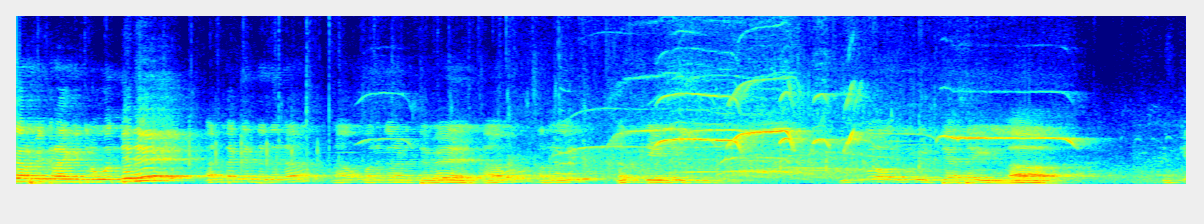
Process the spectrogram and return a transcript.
ಕಾರ್ಮಿಕರಾಗಿದ್ರು ಒಂದೇನೆ ಅಂತಕ್ಕಂಥದ್ದನ್ನ ನಾವು ಮನಗಾಣುತ್ತೇವೆ ನಾವು ಅದರಲ್ಲಿ ನಂಬಿಕೆಯನ್ನು ಇಟ್ಟಿದ್ದೀವಿ. ಅವ್ರಿಗೂ ವ್ಯತ್ಯಾಸ ಇಲ್ಲ. ಮುಖ್ಯ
